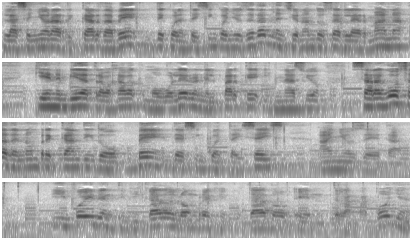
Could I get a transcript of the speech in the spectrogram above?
la señora Ricarda B, de 45 años de edad mencionando ser la hermana, quien en vida trabajaba como bolero en el Parque Ignacio Zaragoza, de nombre Cándido B, de 56 años de edad y fue identificado el hombre ejecutado en Tlapacoyan.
